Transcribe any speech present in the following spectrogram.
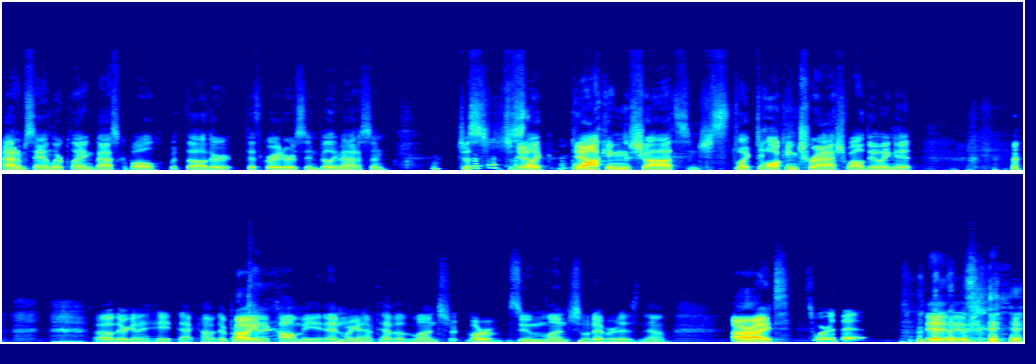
Adam Sandler playing basketball with the other fifth graders in Billy Madison. Just just yeah. like blocking yeah. shots and just like talking trash while doing it. oh, they're gonna hate that comment. They're probably gonna call me, and we're gonna have to have a lunch or, or Zoom lunch, whatever it is now. All right, it's worth it. It is.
